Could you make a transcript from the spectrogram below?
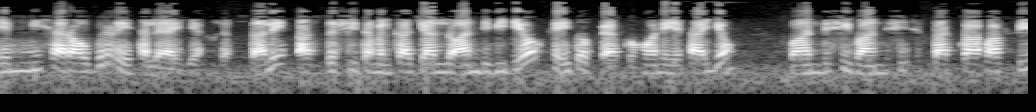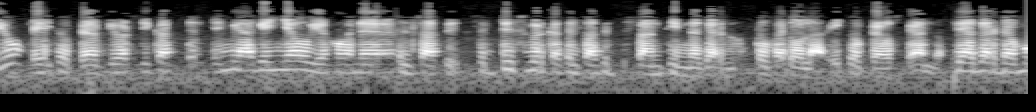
የሚሰራው ብር የተለያየ ነው። ለምሳሌ አስር ሺህ ተመልካች ያለው አንድ ቪዲዮ ከኢትዮጵያ ከሆነ የታየው በአንድ ሺህ በአንድ ሺህ ስታካፋፊው ለኢትዮጵያ viewer ሲከፍል የሚያገኘው የሆነ ስልሳ ስድስት ብር ከስልሳ ስድስት ሳንቲም ነገር ነው በዶላር ኢትዮጵያ ውስጥ ያለው። እዚህ ሀገር ደግሞ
